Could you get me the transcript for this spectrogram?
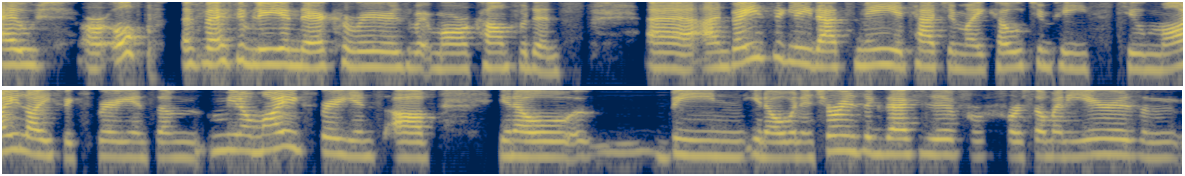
out or up effectively in their careers with more confidence. Uh, and basically that's me attaching my coaching piece to my life experience and, you know, my experience of, you know, being, you know, an insurance executive for, for so many years and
